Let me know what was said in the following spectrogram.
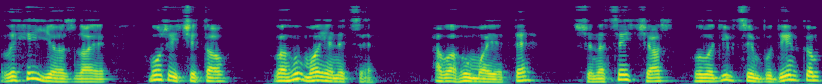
лихий його знає, може, й читав. Вагу має не це, а вагу має те, що на цей час володів цим будинком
